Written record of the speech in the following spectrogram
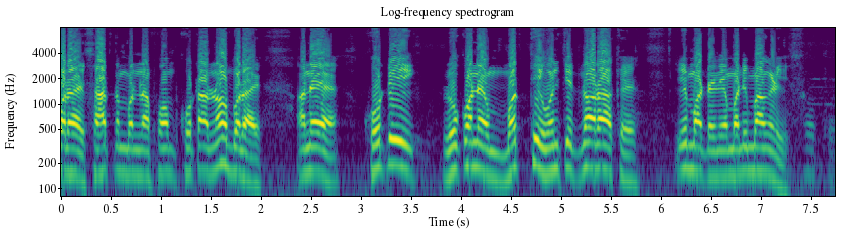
ભરાય સાત નંબરના ફોર્મ ખોટા ન ભરાય અને ખોટી લોકોને મતથી વંચિત ન રાખે. એ માટેની અમારી માંગણી છે.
